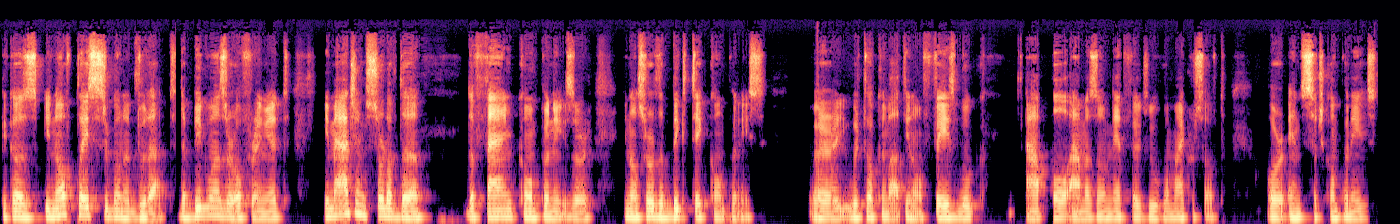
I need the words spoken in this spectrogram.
because enough places are going to do that. The big ones are offering it. Imagine sort of the the FANG companies or you know sort of the big tech companies where we're talking about you know facebook apple amazon netflix google microsoft or in such companies.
